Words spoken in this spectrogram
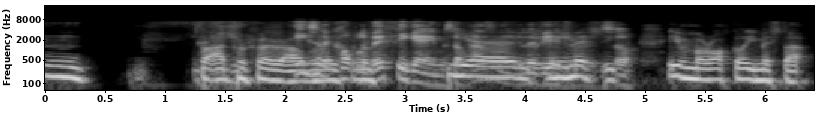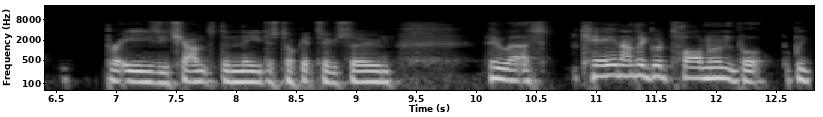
mm, but I'd prefer. Alvarez He's in a couple of iffy games, though, yeah, hasn't he? Olivier he missed, Giroud, so. Even Morocco, he missed that pretty easy chance, didn't he? Just took it too soon. Who else? Kane had a good tournament, but we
